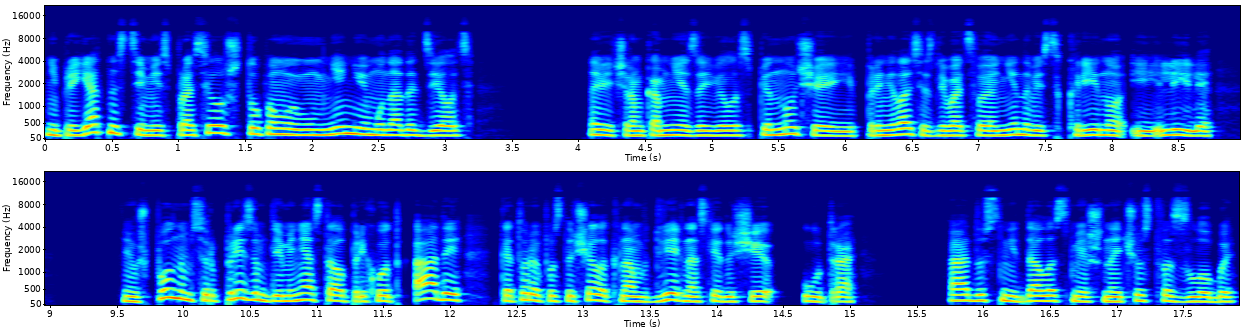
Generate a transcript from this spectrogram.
неприятностями и спросил, что, по моему мнению, ему надо делать. Вечером ко мне заявилась Пинуча и принялась изливать свою ненависть к Рино и Лиле. И уж полным сюрпризом для меня стал приход Ады, которая постучала к нам в дверь на следующее утро. Адус не дала смешанное чувство злобы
